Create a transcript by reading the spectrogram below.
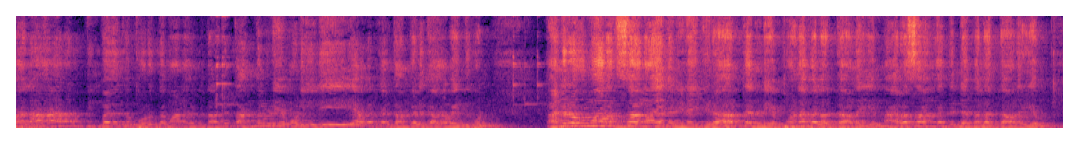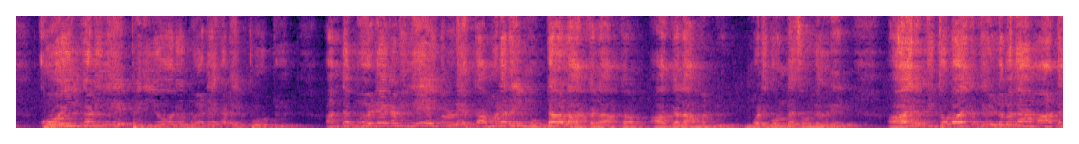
பலகாரம் தின்பதற்கு பொருத்தமானவர்கள் தான். தங்களுடைய மொழியிலேயே அவர்கள் தங்களுக்காக வைத்துக் கொண்டு. அனுரகுமார திசாநாயகன் நினைக்கிறார் தன்னுடைய பண பலத்தாலையும் அரசாங்கத்தின் பலத்தாலையும் கோயில்களிலே பெரிய ஒரு மேடைகளை போட்டு அந்த மேடைகளிலே எங்களுடைய தமிழரை முட்டாளாக்கலாம் ஆக்கலாம் என்று உங்களுக்கு ஒன்று சொல்லுகிறேன். ஆயிரத்தி தொள்ளாயிரத்தி எழுபதாம் ஆண்டு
